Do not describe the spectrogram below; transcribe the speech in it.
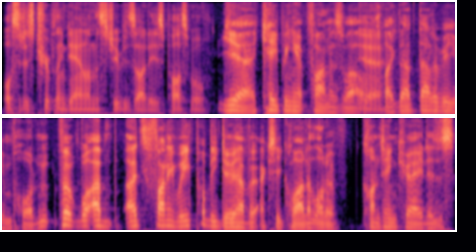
also just tripling down on the stupidest ideas possible. Yeah, keeping it fun as well. Yeah. Like that, that'll be important. But well, um, it's funny, we probably do have actually quite a lot of content creators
